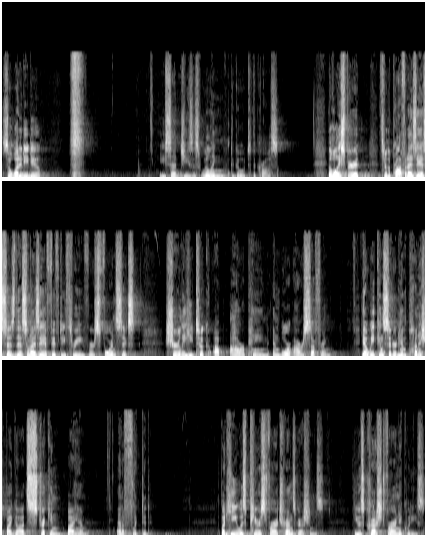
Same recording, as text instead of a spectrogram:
So, what did he do? he sent Jesus willing to go to the cross. The Holy Spirit, through the prophet Isaiah, says this in Isaiah 53, verse 4 and 6 Surely he took up our pain and bore our suffering, yet we considered him punished by God, stricken by him, and afflicted. But he was pierced for our transgressions, he was crushed for our iniquities.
